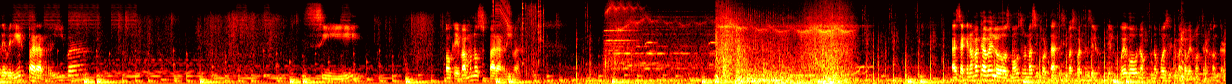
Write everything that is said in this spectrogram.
Debería ir para arriba. Sí. Ok, vámonos para arriba. Hasta que no me acabe los monstruos más importantes y más fuertes del, del juego, no, no puedo decir que me acabe el Monster Hunter.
